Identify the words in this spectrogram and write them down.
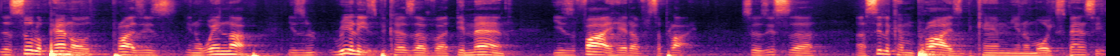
the solar panel price is you know went up is really is because of uh, demand is far ahead of supply. So this uh, uh, silicon price became you know more expensive,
